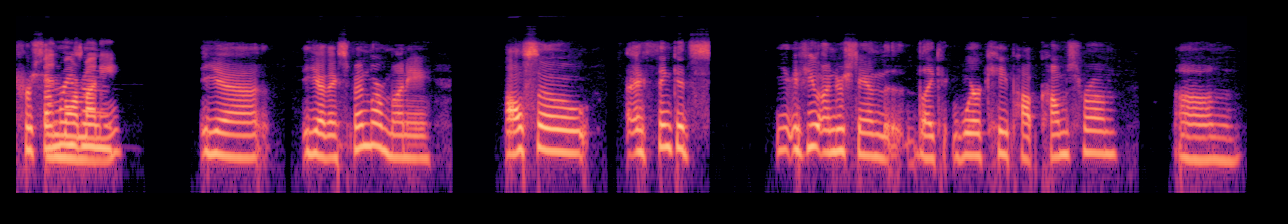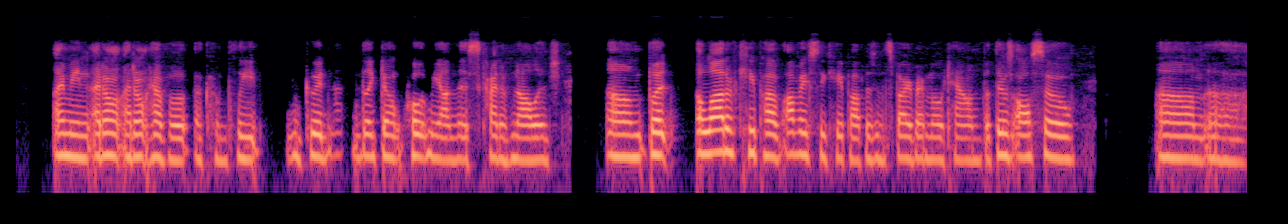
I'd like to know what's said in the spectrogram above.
for some and more money. Yeah, yeah, they spend more money. Also, I think it's if you understand like where K-pop comes from. Um, I mean, I don't, I don't have a, a complete good like don't quote me on this kind of knowledge. Um, but a lot of K-pop, obviously K-pop is inspired by Motown, but there's also um, uh,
